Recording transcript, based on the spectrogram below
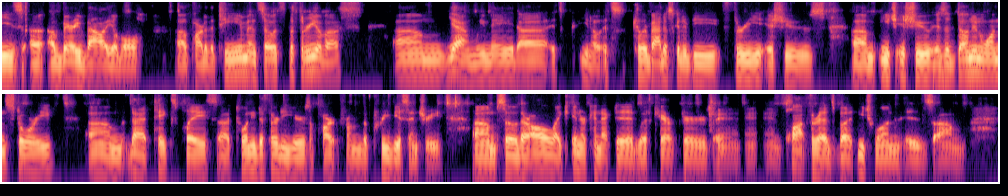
he's a, a very valuable uh, part of the team. And so it's the three of us. Um, yeah, and we made uh, it's you know it's Killer Bad. It's going to be three issues. Um, each issue is a done in one story um, that takes place uh, 20 to 30 years apart from the previous entry. Um, so they're all like interconnected with characters and, and, and plot threads, but each one is um,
